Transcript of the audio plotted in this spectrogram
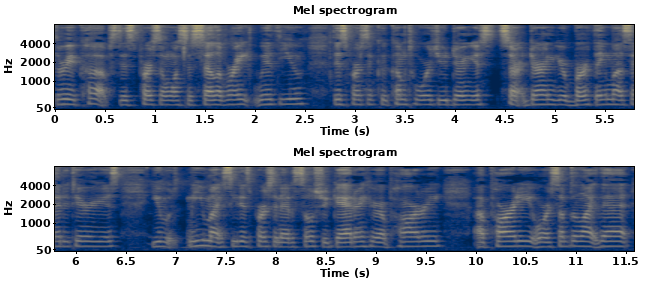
Three of Cups. This person wants to celebrate with you. This person could come towards you during your during your birthday month, Sagittarius. You you might see this person at a social gathering here, a party, a party or something like that.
